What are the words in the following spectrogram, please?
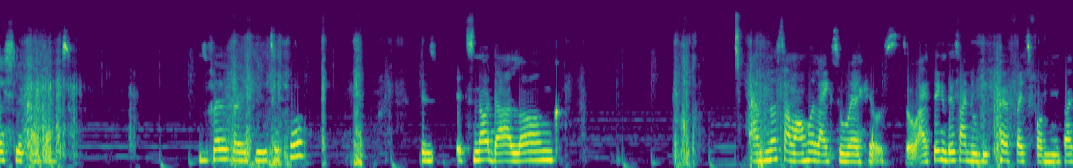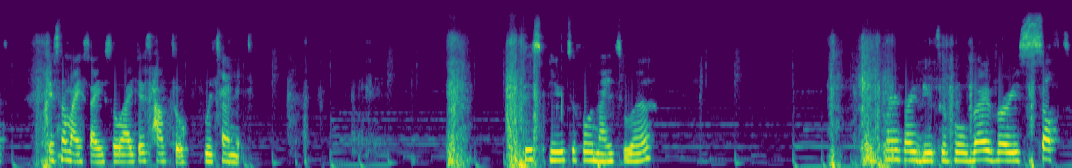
Just look at that. It's very very beautiful. It's it's not that long. I'm not someone who likes to wear heels so i think this one will be perfect for me but it's not my size so i just have to return it this beautiful nightwear it's very very beautiful very very soft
